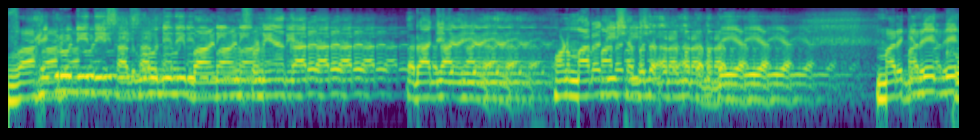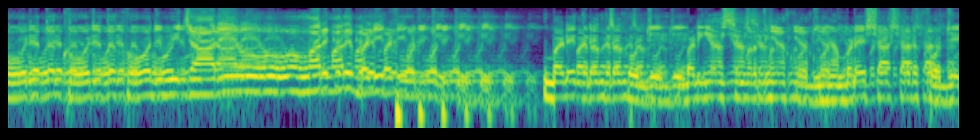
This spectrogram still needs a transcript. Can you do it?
ਵਾਹਿਗੁਰੂ ਜੀ ਦੀ ਸਤਿਗੁਰੂ ਜੀ ਦੀ ਬਾਣੀ ਨੂੰ ਸੁਣਿਆ ਕਰ ਰੱਜ ਜਾਏਗਾ ਹੁਣ ਮਹਾਰਾਜ ਜੀ ਸ਼ਬਦ ਆਰੰਭ ਕਰਦੇ ਆ। ਮਰ ਕਹਿੰਦੇ ਖੋਜਤ ਖੋਜਤ ਖੋਜ ਵਿਚਾਰਿਓ। ਮਰ ਕਹਿੰਦੇ ਬੜੀ ਖੋਜ ਕੀਤੀ। ਬੜੇ ਗ੍ਰੰਥ ਖੋਜੇ ਬੜੀਆਂ ਸਿਮਰਤੀਆਂ ਖੋਜੀਆਂ ਬੜੇ ਸ਼ਾਸਤਰ ਖੋਜੇ।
